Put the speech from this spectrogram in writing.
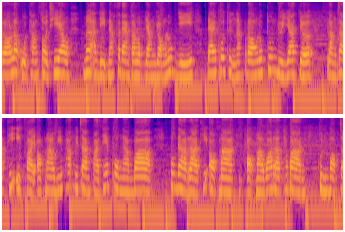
ร้อนระอุทั้งโซเชียล เมื่ออดีตนักแสดงตลกอย่างยองลูกหยี ได้พูดถึงนักร้องลูกทุ่งยู่ญาติเยอะ หลังจากที่อีกฝ่ายออกมาวิพากษ์วิจารณ์ป่าเทพโพงามว่า พวกดาราที่ออกมาออกมาว่ารัฐบาล คุณบอกจะ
